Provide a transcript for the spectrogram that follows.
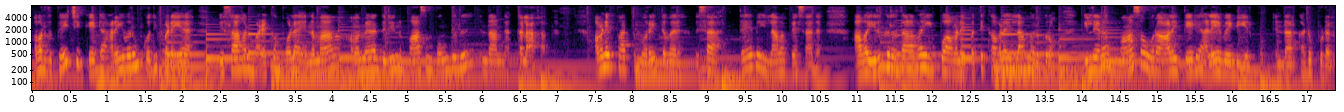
அவரது பேச்சை கேட்டு அனைவரும் கொதிப்படைய விசாகன் வழக்கம் போல என்னமா அவன் மேல திடீர்னு பாசம் பொங்குது? என்றான் நக்கலாக. அவனை பார்த்து முறைத்தவர் விசா தேவையில்லாம பேசாத. அவ இருக்கிறதாலதான் இப்போ அவனை பத்தி கவலை இல்லாம இருக்கிறோம். இல்லைன்னா மாசம் ஒரு ஆளை தேடி அலைய வேண்டியிருக்கும் என்றார் கடுப்புடன்.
